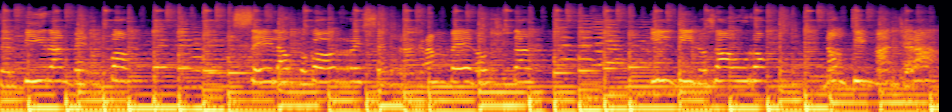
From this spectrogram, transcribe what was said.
servire almeno un po'. Se l'auto corre sempre a gran velocità, il dinosauro non ti mangerà.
